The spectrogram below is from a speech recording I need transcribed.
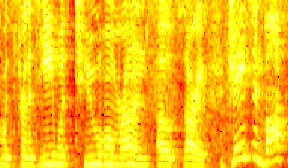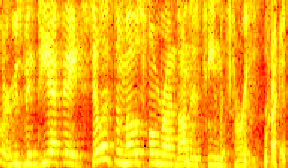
with for the team with two home runs. Oh, sorry. Jason Vosler, who's been DFA'd, still has the most home runs on this team with three. Right.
